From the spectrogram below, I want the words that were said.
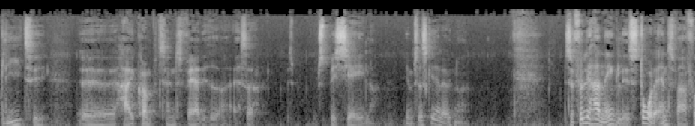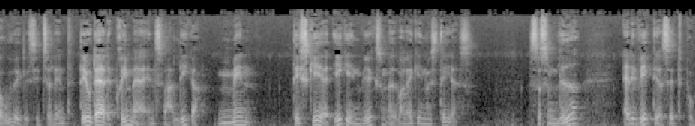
blive til øh, high competence færdigheder, altså specialer, jamen så sker der jo ikke noget. Selvfølgelig har den enkelte et stort ansvar for at udvikle sit talent. Det er jo der, det primære ansvar ligger. Men det sker ikke i en virksomhed, hvor der ikke investeres. Så som leder er det vigtigt at sætte på,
